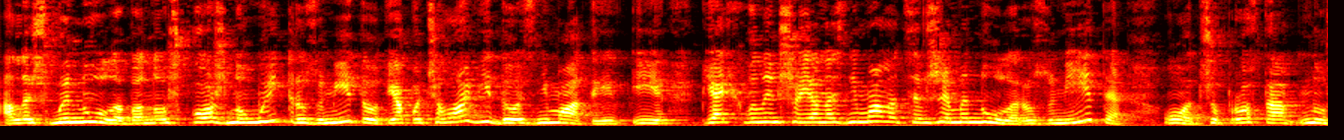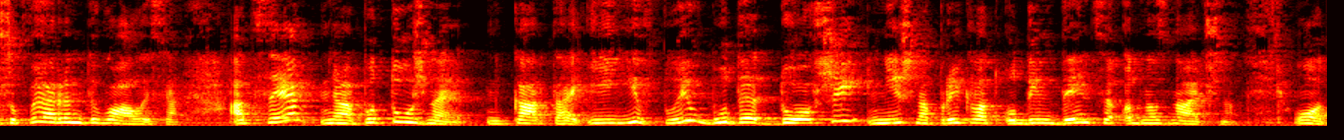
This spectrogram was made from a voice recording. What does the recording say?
Але ж минуле, воно ж кожну мить, розумієте? От я почала відео знімати, і, і 5 хвилин, що я назнімала, це вже минуле, розумієте? От, щоб просто, ну, щоб ви орієнтувалися. А це потужна карта, і її вплив буде довший, ніж, наприклад, один день, це однозначно. От.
